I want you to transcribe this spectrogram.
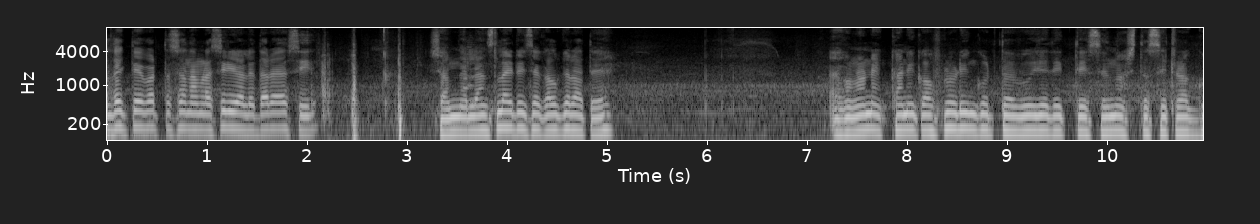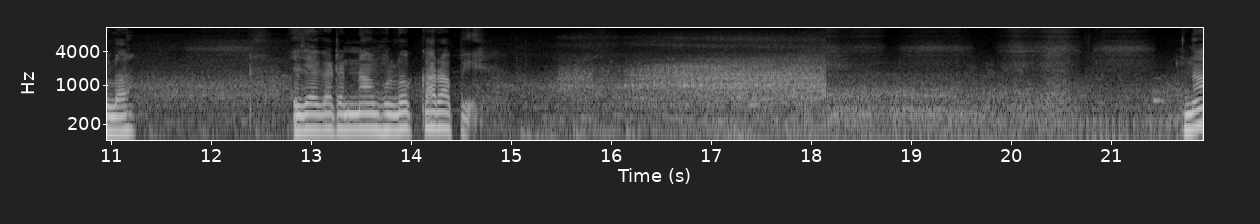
তো দেখতে পারতেছেন, আমরা সিরিয়ালে দাঁড়ায় আছি। সামনে ল্যান্ডস্লাইড হয়েছে কালকে রাতে। এখন অনেকখানি অফরোডিং করতে হবে, ওই যে দেখতেছেন, আসতেছে ট্রাকগুলা এই জায়গাটার নাম হলো কারাপে না,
